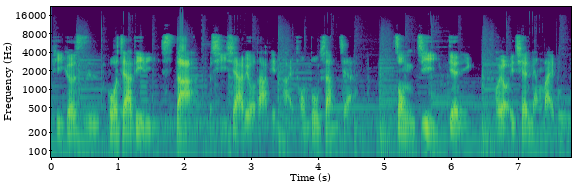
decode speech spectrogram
皮克斯、国家地理、Star 旗下六大品牌同步上架，总计电影会有一千两百部，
